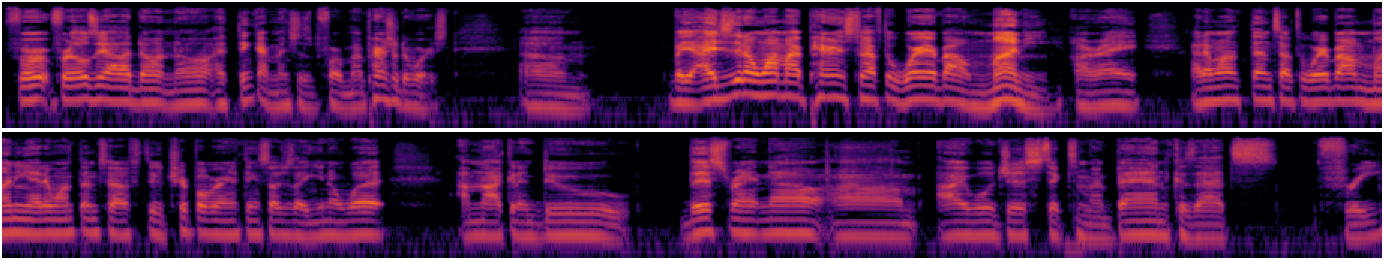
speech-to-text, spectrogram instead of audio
For for those of y'all that don't know, I think I mentioned this before. My parents are divorced. Um, but yeah, I just didn't want my parents to have to worry about money. All right. I didn't want them to have to worry about money. I didn't want them to have to trip over anything. So I was like, you know what? I'm not gonna do this right now. Um, I will just stick to my band because that's free.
